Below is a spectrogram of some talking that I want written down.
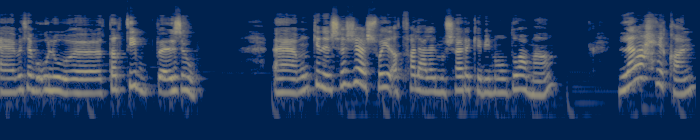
آه مثل ما بيقولوا آه ترطيب جو. آه ممكن نشجع شوي الأطفال على المشاركة بموضوع ما. لاحقا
